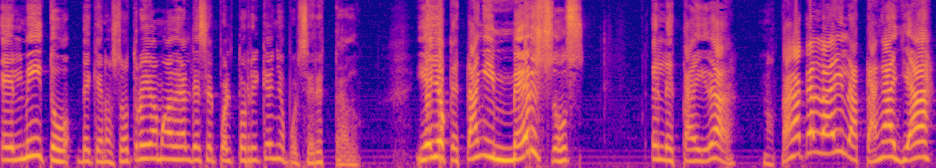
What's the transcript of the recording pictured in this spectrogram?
el mito de que nosotros íbamos a dejar de ser puertorriqueños por ser Estado. Y ellos que están inmersos en la estadidad, no están acá en la isla, están allá.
